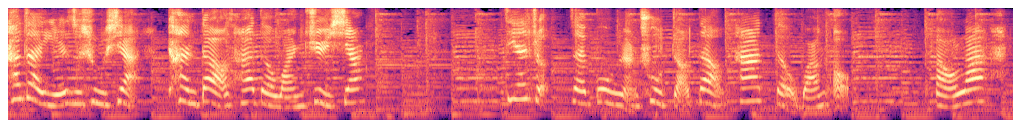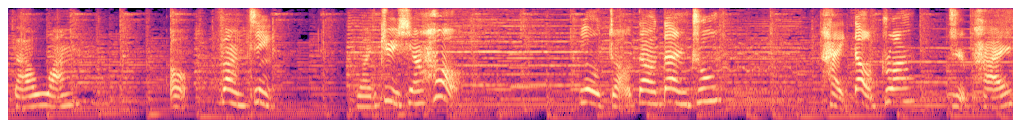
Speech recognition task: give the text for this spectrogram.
他在椰子树下看到他的玩具箱，接着在不远处找到他的玩偶。宝拉把玩偶放进玩具箱后，又找到弹珠、海盗装、纸牌，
